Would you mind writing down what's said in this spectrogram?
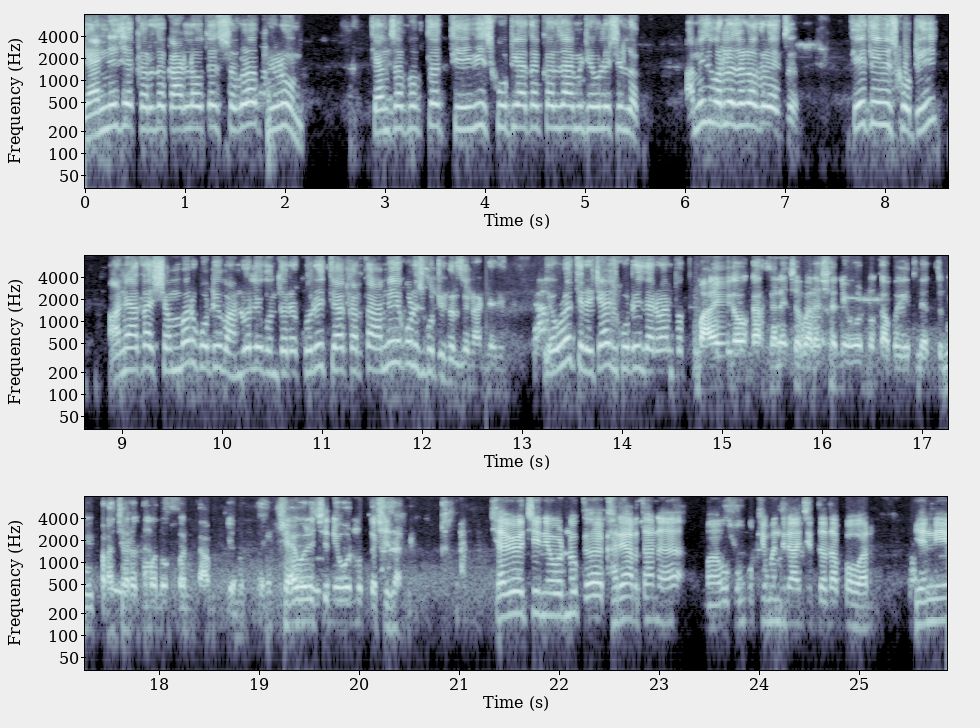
यांनी जे कर्ज काढलं होतं सगळं फेडून त्यांचं फक्त तेवीस कोटी आता कर्ज आम्ही ठेवलं शिल्लक. आम्हीच भरलं सगळं करायचं ते तेवीस कोटी आणि आता शंभर कोटी भांडवली गुंतवणूक करू त्याकरता आम्ही एकोणीस कोटी कर्ज काढलेले. एवढं त्रेचाळीस कोटी दरम्यान फक्त माळेगाव कारखान्याच्या बऱ्याचशा निवडणुका बघितल्या तुम्ही प्रचारक म्हणून पण काम केलं. त्यावेळेची निवडणूक कशी झाली? ह्यावेळची निवडणूक खऱ्या अर्थानं उपमुख्यमंत्री अजितदादा पवार यांनी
